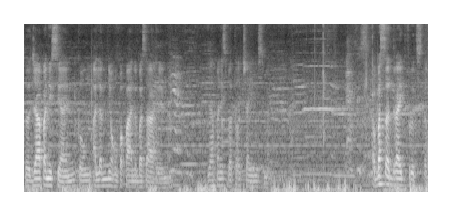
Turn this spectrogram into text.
So, Japanese yan. Kung alam nyo kung paano basahin. Japanese ba to Chinese man? O basta dried fruits to.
